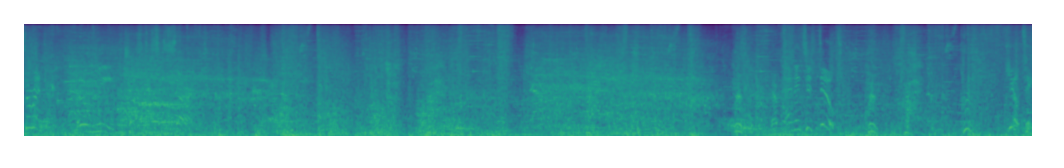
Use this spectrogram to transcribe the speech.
Surrender! Through me, justice is served! Their penance is due! Guilty!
